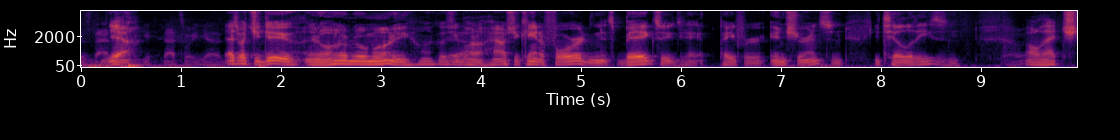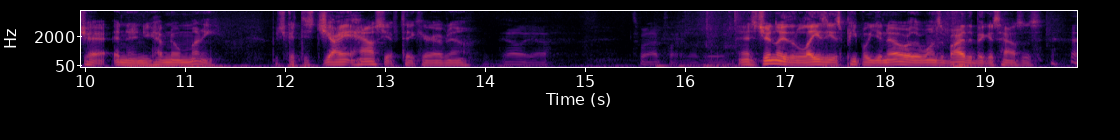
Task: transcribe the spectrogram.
because that's Yeah. what you, that's what you got. That's what you do. You know, I have no money because you Yeah. bought a house you can't afford and it's big, so you pay for insurance and utilities and oh, all that shit, and then you have no money. But you got this giant house you have to take care of now. Hell yeah! That's what I plan on doing. And it's generally the laziest people you know are the ones that buy the biggest houses. I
